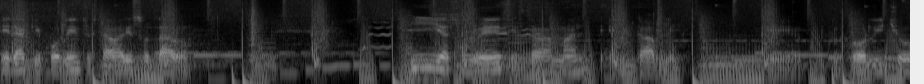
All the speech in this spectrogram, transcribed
era que por dentro estaba desoldado y a su vez estaba mal el cable. Eh, mejor dicho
